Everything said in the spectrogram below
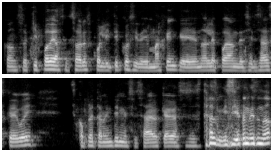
con su equipo de asesores políticos y de imagen que no le puedan decir, ¿sabes qué, güey? Es completamente innecesario que hagas esas transmisiones, ¿no?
